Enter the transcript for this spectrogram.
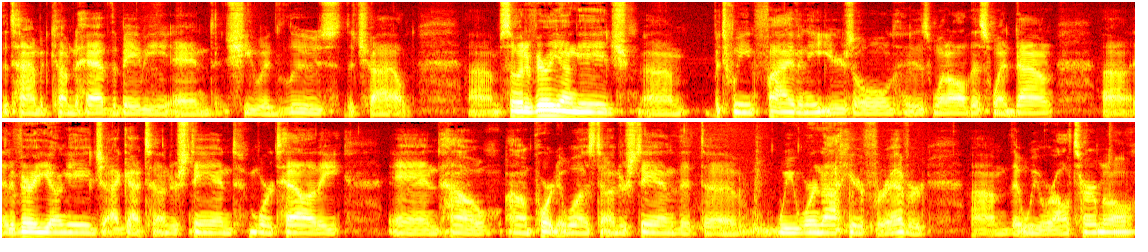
the time would come to have the baby, and she would lose the child. Um, so at a very young age, um, between five and eight years old, is when all this went down. Uh, at a very young age, I got to understand mortality and how how important it was to understand that uh, we were not here forever, um, that we were all terminal,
